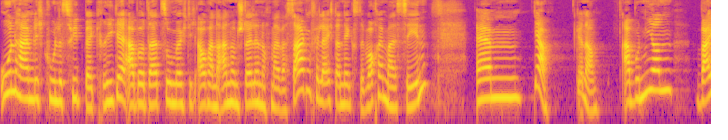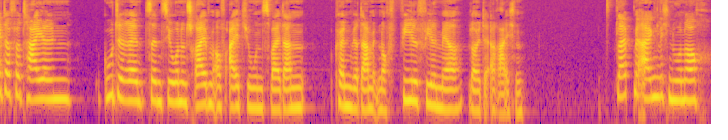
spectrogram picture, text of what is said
unheimlich cooles Feedback kriege. Aber dazu möchte ich auch an einer anderen Stelle nochmal was sagen. Vielleicht dann nächste Woche mal sehen. Ähm, ja, genau. Abonnieren, weiterverteilen, gute Rezensionen schreiben auf iTunes, weil dann können wir damit noch viel, viel mehr Leute erreichen. Bleibt mir eigentlich nur noch,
